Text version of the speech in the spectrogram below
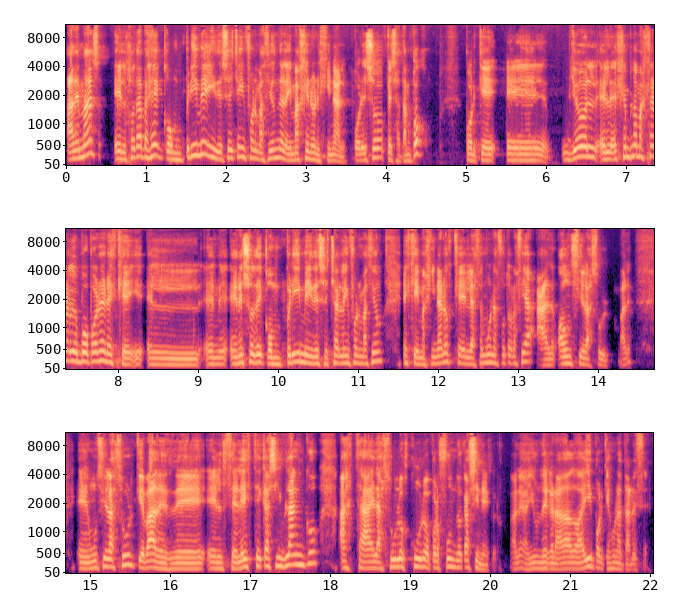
además, el JPG comprime y desecha información de la imagen original. Por eso pesa tan poco. Porque eh, yo el, el ejemplo más claro que puedo poner es que el- en, en eso de comprime y desechar la información es que imaginaros que le hacemos una fotografía a, un cielo azul, ¿vale? Eh, un cielo azul que va desde el celeste casi blanco hasta el azul oscuro profundo casi negro, ¿vale? Hay un degradado ahí porque es un atardecer.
